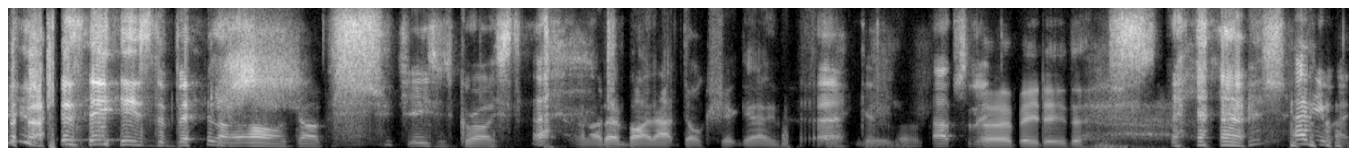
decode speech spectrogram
Because he is the bit like, oh god, Jesus Christ. Oh, I don't buy that dog shit game. Uh, Fuck good me. lord, Absolutely. uh, me neither. anyway,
